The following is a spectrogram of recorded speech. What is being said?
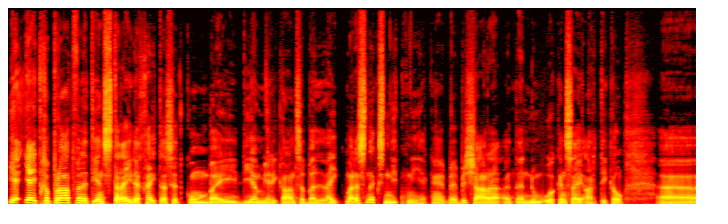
Jy jy het gepraat van 'n teenstrydigheid as dit kom by die Amerikaanse beleid, maar is niks nuut nie. Ek by Bashara het noem ook in sy artikel uh,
